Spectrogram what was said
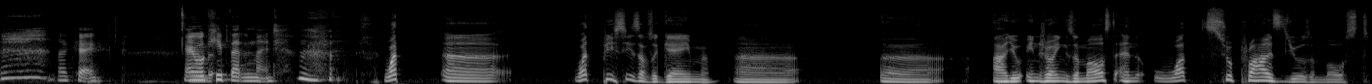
okay. I will keep that in mind. what uh, what pieces of the game uh, uh, are you enjoying the most, and what surprised you the most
